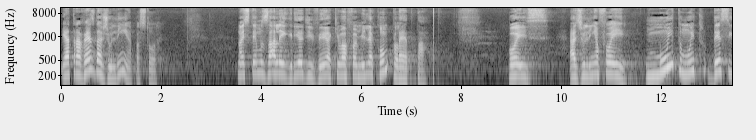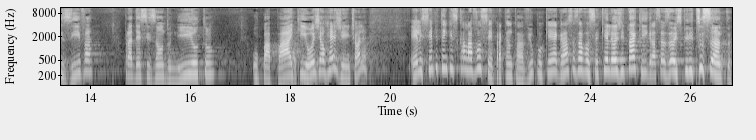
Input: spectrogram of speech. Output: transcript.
E através da Julinha, pastor, nós temos a alegria de ver aqui uma família completa. Pois a Julinha foi muito, muito decisiva para a decisão do Newton, o papai, que hoje é o regente. Olha, ele sempre tem que escalar você para cantar, viu? Porque é graças a você que ele hoje está aqui, graças ao Espírito Santo.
